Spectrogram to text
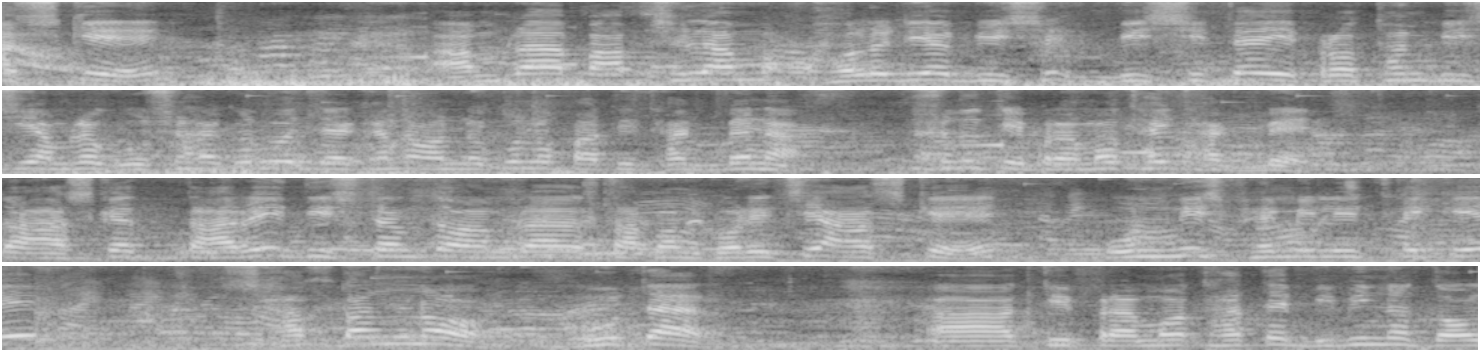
আজকে আমরা ভাবছিলাম হলদিয়া বিসিটাই প্রথম বিসি আমরা ঘোষণা করব যেখানে অন্য কোনো পার্টি থাকবে না, শুধু তীব্রামথাই থাকবে। তো আজকে তারই দৃষ্টান্ত আমরা স্থাপন করেছি। আজকে উনিশ ফ্যামিলি থেকে সাতান্ন ভোটার তীব্রামত হাতে, বিভিন্ন দল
